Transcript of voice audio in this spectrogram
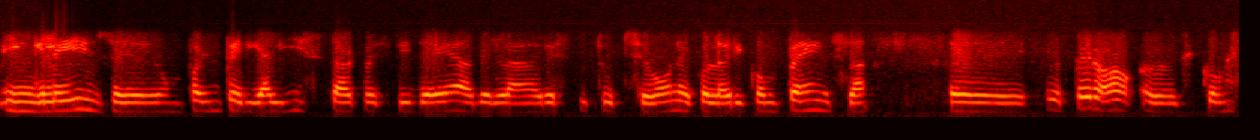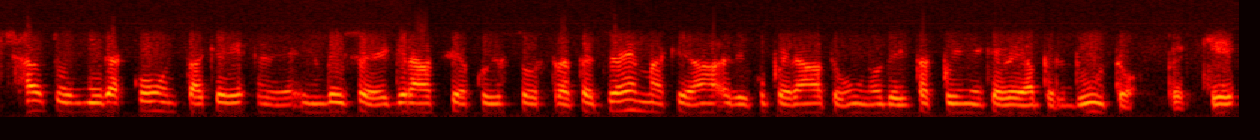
inglese, un po' imperialista quest'idea della restituzione con la ricompensa. Eh, però eh, siccome Chato gli racconta che eh, invece grazie a questo stratagemma che ha recuperato uno dei taccuini che aveva perduto perché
